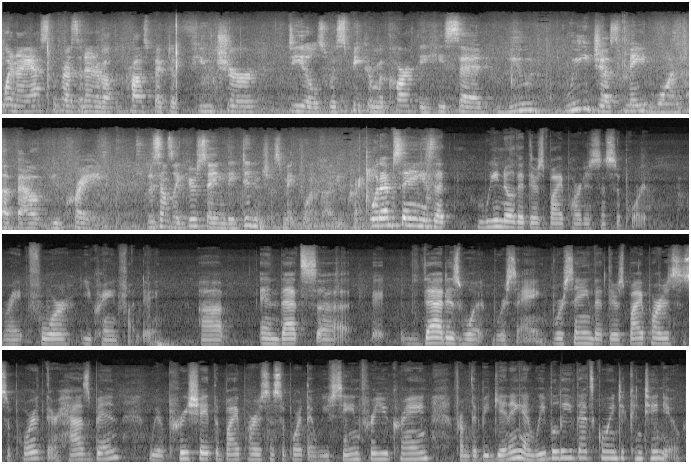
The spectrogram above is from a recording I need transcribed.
when I asked the president about the prospect of future deals with Speaker McCarthy, he said, "You, we just made one about Ukraine." But it sounds like you're saying they didn't just make one about Ukraine. What I'm saying is that we know that there's bipartisan support, right, for Ukraine funding. Uh, and that's uh, that is what we're saying. We're saying that there's bipartisan support. There has been. We appreciate the bipartisan support that we've seen for Ukraine from the beginning, and we believe that's going to continue.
